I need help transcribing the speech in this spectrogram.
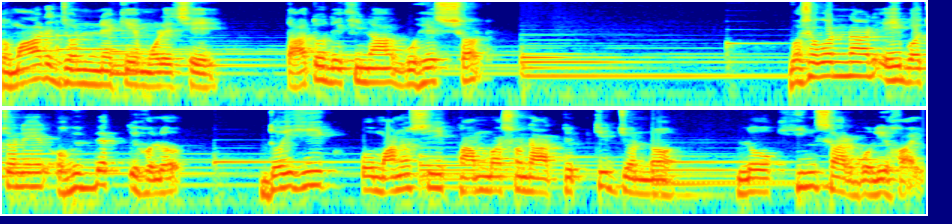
তোমার জন্যে কে মরেছে তা তো দেখি না, গুহেশ্বর। বসবন্যার এই বচনের অভিব্যক্তি হল দৈহিক ও মানসিক কামবাসনা তৃপ্তির জন্য লোক হিংসার বলি হয়।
